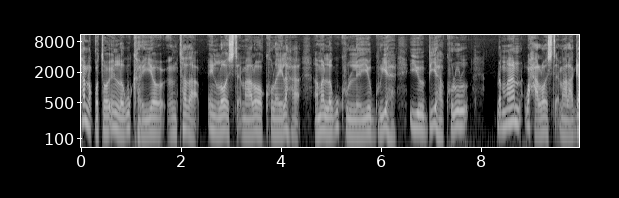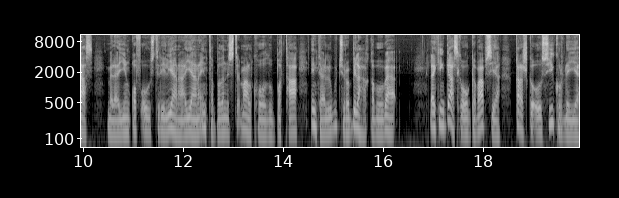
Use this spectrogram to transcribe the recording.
Ha noqoto in lagu kariyo cuntada in loo isticmaalo kulaylaha ama lagu kululeeyo guryaha iyo biyaha kulul dhammaan waxaa loo isticmaalaa gaas. Malaayiin qof oo australiyaana ayaana inta badan isticmaalkoodu bataa inta lagu jiro bilaha qaboobaha. Laakiin gaaska oo gabaabsiya qarashka oo sii kordhaya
